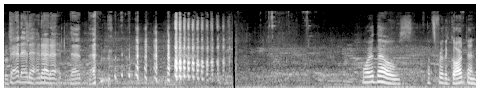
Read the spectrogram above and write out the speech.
da da da da da da da. What are those? That's for the garden.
